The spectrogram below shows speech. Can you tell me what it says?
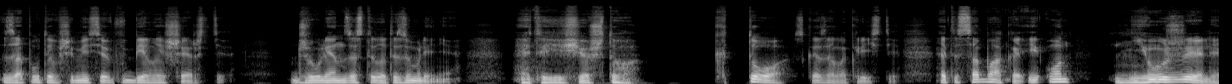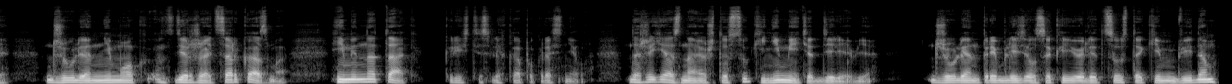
запутавшимися в белой шерсти. Джулиан застыл от изумления. «Это еще что?» «Кто?» — сказала Кристи. «Это собака, и он...» «Неужели?» Джулиан не мог сдержать сарказма. «Именно так. Кристи слегка покраснела. «Даже я знаю, что суки не метят деревья». Джулиан приблизился к ее лицу с таким видом,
